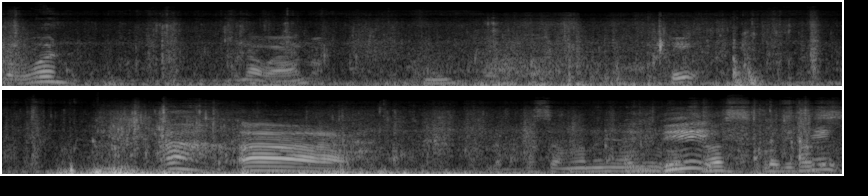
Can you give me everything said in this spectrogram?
Dalawan. Dalawan? Ah! Labas ang ano niya. Hindi. Labas. Labas.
